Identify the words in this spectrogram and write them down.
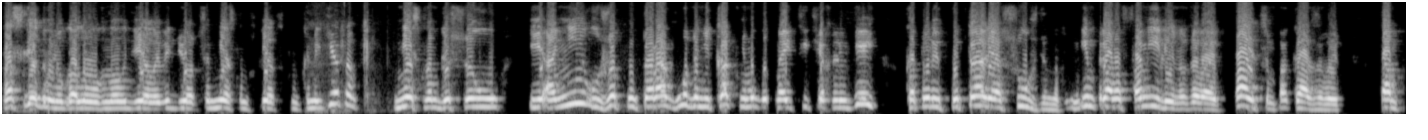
расследование уголовного дела ведется местным следственным комитетом, местным ГСУ, и они уже полтора года никак не могут найти тех людей, которые пытали осужденных. Им прямо фамилии называют, пальцем показывают. Там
